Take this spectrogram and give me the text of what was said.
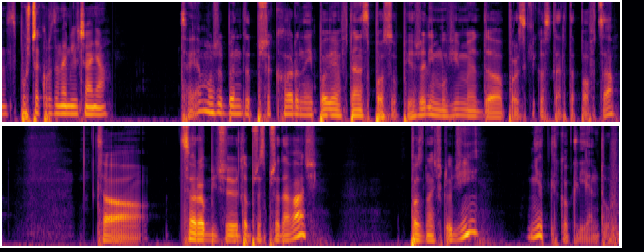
yy, spuszczę kurtynę milczenia. To ja może będę przekorny i powiem w ten sposób. Jeżeli mówimy do polskiego startupowca, to co robić, żeby dobrze sprzedawać? Poznać ludzi, nie tylko klientów,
